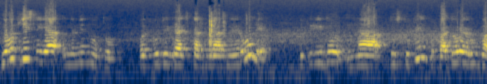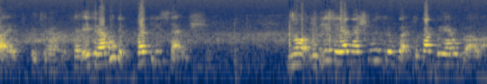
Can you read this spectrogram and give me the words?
Но вот если я на минуту вот буду играть, скажем, разные роли, и перейду на ту ступеньку, которая ругает эти работы. Эти работы потрясающие. Но вот если я начну их ругать, то как бы я ругала?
